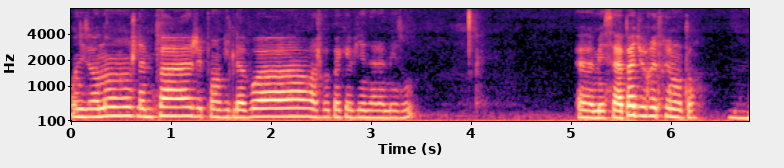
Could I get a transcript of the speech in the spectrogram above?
en disant non, je l'aime pas, j'ai pas envie de la voir, je veux pas qu'elle vienne à la maison. Euh, mais ça n'a pas duré très longtemps. Mm.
